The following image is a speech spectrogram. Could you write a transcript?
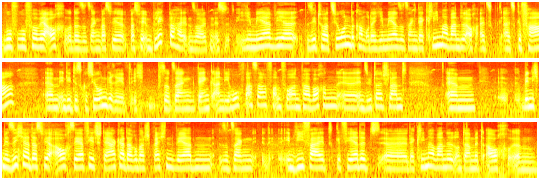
wofür wir auch, oder sozusagen, was wir, was wir im Blick behalten sollten, ist, je mehr wir Situationen bekommen oder je mehr sozusagen der Klimawandel auch als, als Gefahr ähm, in die Diskussion gerät. Ich sozusagen denke an die Hochwasser von vor ein paar Wochen äh, in Süddeutschland. Ähm, äh, bin ich mir sicher, dass wir auch sehr viel stärker darüber sprechen werden, sozusagen inwieweit gefährdet äh, der Klimawandel und damit auch ähm,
